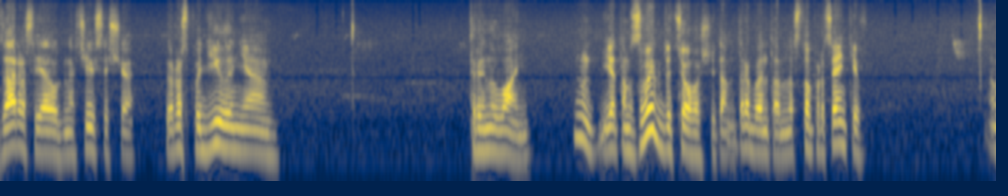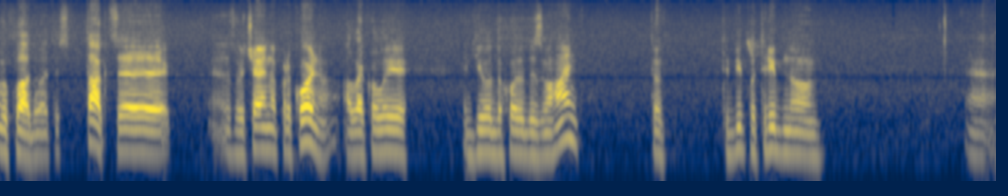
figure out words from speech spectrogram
зараз я от навчився, що розподілення тренувань. Ну, я там звик до цього, що там треба там, на 100% викладуватись. Так, це звичайно прикольно, але коли діло доходить до змагань, тобі потрібно, е,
